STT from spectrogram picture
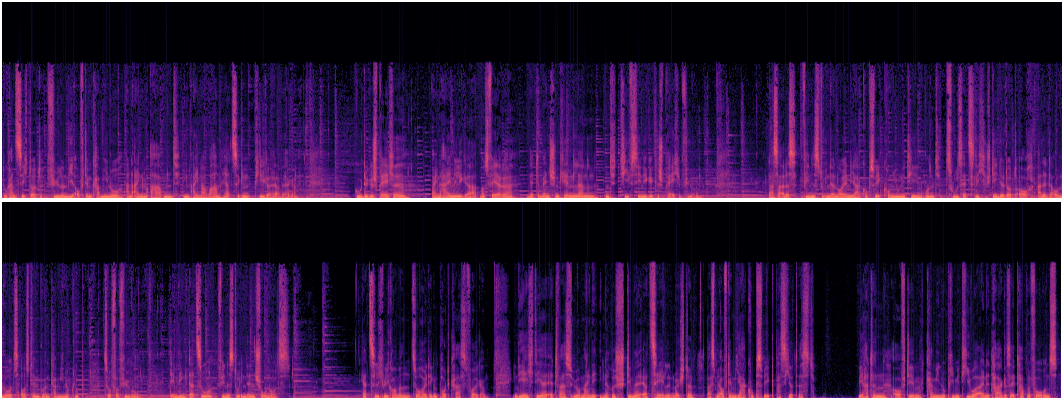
Du kannst dich dort fühlen wie auf dem Camino an einem Abend in einer warmherzigen Pilgerherberge. Gute Gespräche, eine heimelige Atmosphäre, nette Menschen kennenlernen und tiefsinnige Gespräche führen. Das alles findest du in der neuen Jakobsweg-Community und zusätzlich stehen dir dort auch alle Downloads aus dem Buen Camino Club zur Verfügung. Den Link dazu findest du in den Shownotes. Herzlich willkommen zur heutigen Podcast-Folge, in der ich dir etwas über meine innere Stimme erzählen möchte, was mir auf dem Jakobsweg passiert ist. Wir hatten auf dem Camino Primitivo eine Tagesetappe vor uns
